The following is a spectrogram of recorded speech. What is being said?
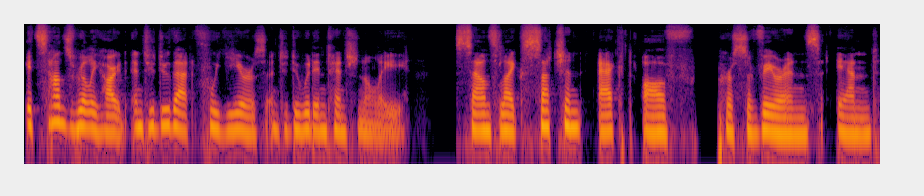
It sounds really hard. And to do that for years and to do it intentionally sounds like such an act of perseverance and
